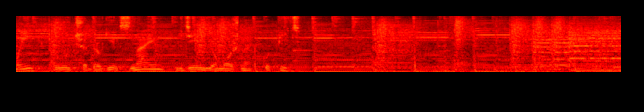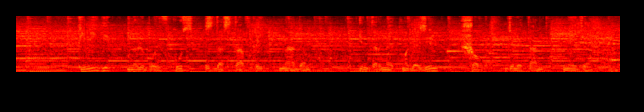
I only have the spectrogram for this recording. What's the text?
Мы лучше других знаем, где ее можно купить. Книги на любой вкус с доставкой на дом. Интернет-магазин «Shop Дилетант Медиа».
